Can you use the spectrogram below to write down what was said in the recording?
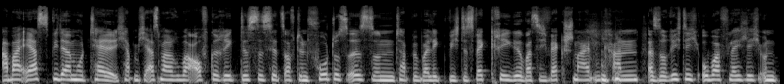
Aber erst wieder im Hotel. Ich habe mich erstmal darüber aufgeregt, dass das jetzt auf den Fotos ist und habe überlegt, wie ich das wegkriege, was ich wegschneiden kann. also richtig oberflächlich und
